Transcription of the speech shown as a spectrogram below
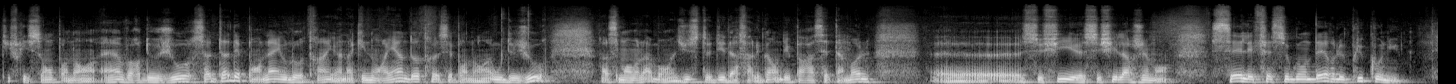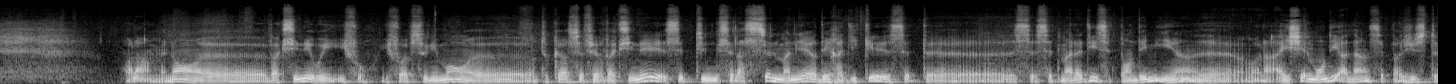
Petits frissons pendant un, voire deux jours. Ça, dépend, l'un ou l'autre. Hein. Il y en a qui n'ont rien, d'autres c'est pendant un ou deux jours. À ce moment-là, bon, juste du dafalgan, du paracétamol, euh, suffit, suffit largement. C'est l'effet secondaire le plus connu. Voilà, maintenant, euh, vacciner, oui, il faut. Il faut absolument, euh, en tout cas, se faire vacciner. C'est, la seule manière d'éradiquer cette, euh, maladie, cette pandémie, hein, voilà, à échelle mondiale. Hein, c'est pas juste,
